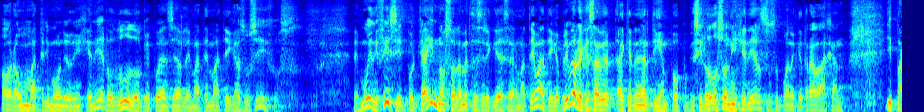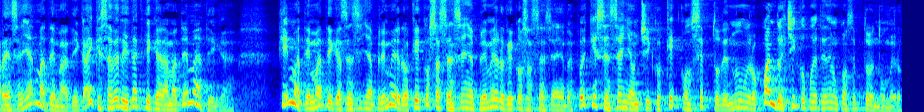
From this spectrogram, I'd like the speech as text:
Ahora, un matrimonio de ingenieros, dudo que pueda enseñarle matemática a sus hijos. Es muy difícil, porque ahí no solamente se le quiere hacer matemática. Primero hay que saber, hay que tener tiempo, porque si los dos son ingenieros se supone que trabajan. Y para enseñar matemática hay que saber didáctica de la matemática. ¿Qué matemáticas se enseña primero? ¿Qué cosas se enseña primero? ¿Qué cosas se enseñan después? ¿Qué se enseña a un chico? ¿Qué concepto de número? ¿Cuándo el chico puede tener un concepto de número?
